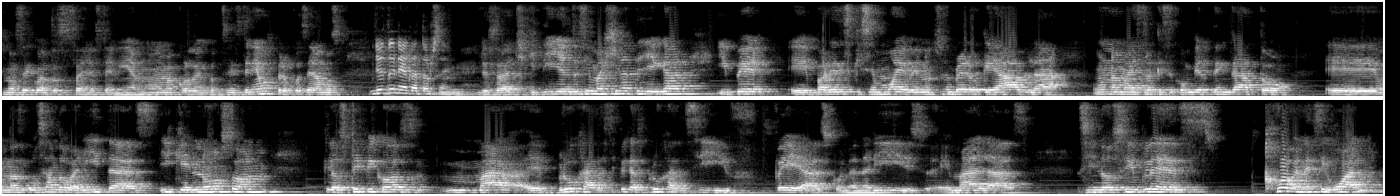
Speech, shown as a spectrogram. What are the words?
no sé cuántos años tenía, no me acuerdo en cuántos años teníamos, pero pues éramos... Yo tenía 14. Yo estaba chiquitilla, entonces imagínate llegar y ver eh, paredes que se mueven, un sombrero que habla, una maestra que se convierte en gato, eh, usando varitas y que no son los típicos eh, brujas, las típicas brujas así feas, con la nariz, eh, malas, sino simples jóvenes igual,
